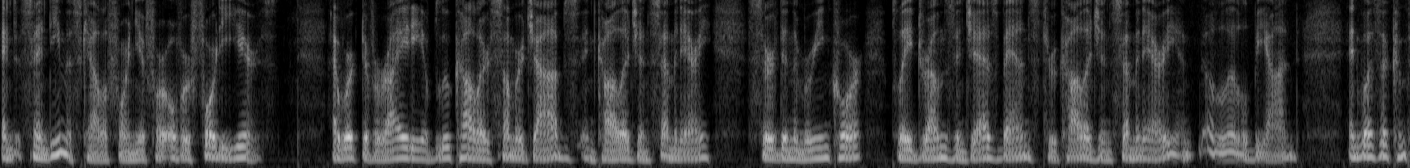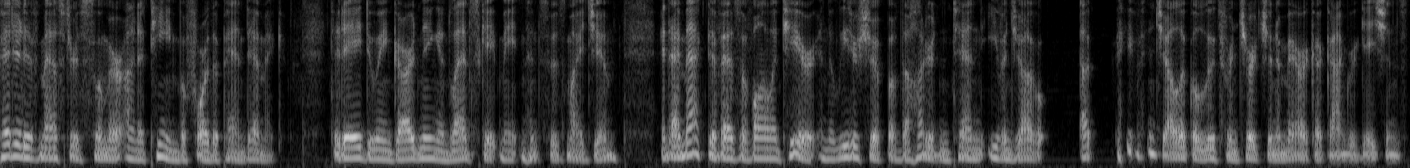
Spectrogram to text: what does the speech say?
and San Dimas, California for over 40 years. I worked a variety of blue collar summer jobs in college and seminary, served in the Marine Corps, played drums in jazz bands through college and seminary and a little beyond, and was a competitive masters swimmer on a team before the pandemic. Today, doing gardening and landscape maintenance is my gym, and I'm active as a volunteer in the leadership of the 110 evangel- uh, Evangelical Lutheran Church in America congregations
